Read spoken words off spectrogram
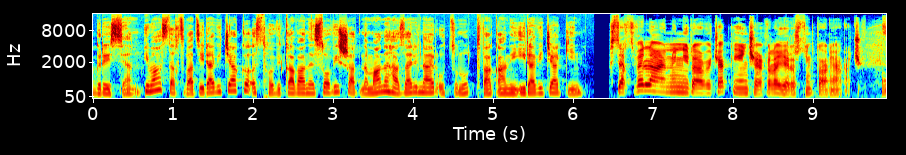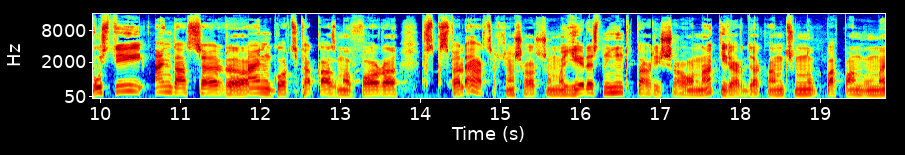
ագրեսիան։ Հիմա ստեղծված իրավիճակը ըստ Հովիկ Ավանեսովի շատ նման է 1988 թվականի իրավիճակին։ Ստեղծվել է այն նույն իրավիճակը, ինչ եղել է 35 տարի առաջ։ Ոստի այն դասեր, այն գործիքակազմը, որը սկսվել է Արցախյան շարժումը 35 տարի շարունակ իր արդիականությունն պահպանվում է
